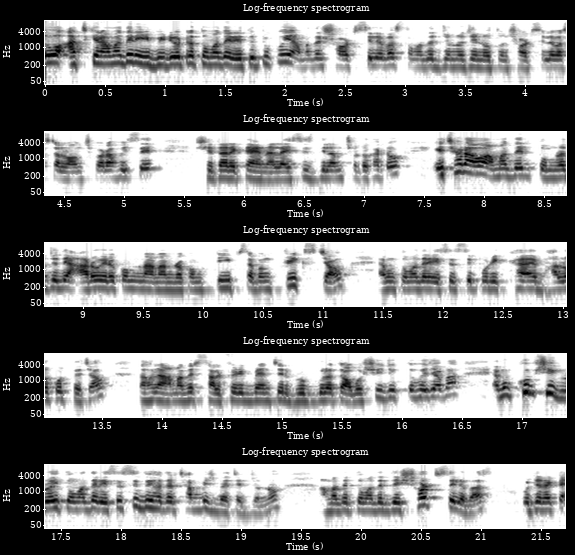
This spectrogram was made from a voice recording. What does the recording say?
তো আজকের আমাদের এই ভিডিওটা তোমাদের এতটুকুই। আমাদের শর্ট সিলেবাস তোমাদের জন্য যে নতুন শর্ট সিলেবাসটা লঞ্চ করা হয়েছে, সেটার একটা অ্যানালাইসিস দিলাম ছোটখাটো। এছাড়াও আমাদের তোমরা যদি আরও এরকম নানান রকম টিপস এবং ট্রিক্স চাও এবং তোমাদের এসএসসি পরীক্ষায় ভালো করতে চাও, তাহলে আমাদের সালফিউরিক ব্রাঞ্চের গ্রুপগুলোতে অবশ্যই যুক্ত হয়ে যাবা। এবং খুব শীঘ্রই তোমাদের এসএসসি দুই হাজার ছাব্বিশ ব্যাচের জন্য আমাদের তোমাদের যে শর্ট সিলেবাস ওটার একটা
